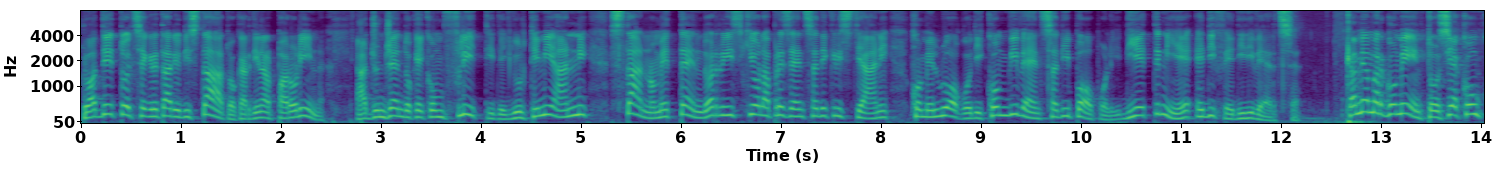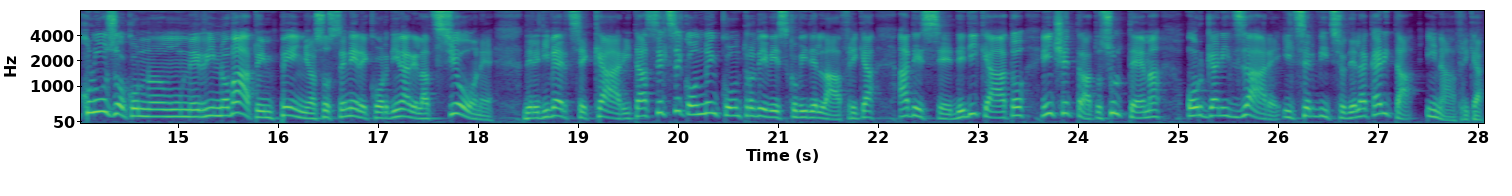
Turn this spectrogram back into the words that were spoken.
Lo ha detto il segretario di Stato, Cardinal Parolin, aggiungendo che i conflitti degli ultimi anni stanno mettendo a rischio la presenza dei cristiani come luogo di convivenza di popoli, di etnie e di fedi diverse. Cambiamo argomento, si è concluso con un rinnovato impegno a sostenere e coordinare l'azione delle diverse Caritas il secondo incontro dei vescovi dell'Africa, ad esse dedicato e incentrato sul tema organizzare il servizio della carità in Africa.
